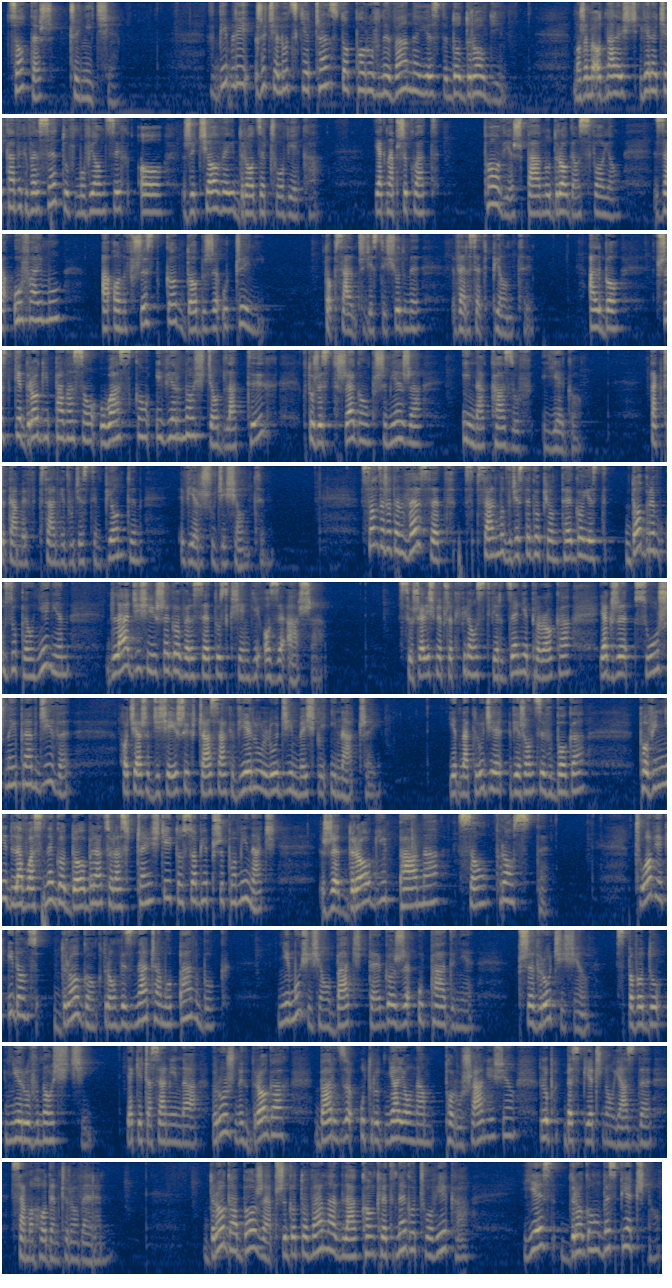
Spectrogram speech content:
co też czynicie. W Biblii życie ludzkie często porównywane jest do drogi. Możemy odnaleźć wiele ciekawych wersetów mówiących o życiowej drodze człowieka. Jak na przykład: Powiesz Panu drogę swoją, zaufaj mu, a on wszystko dobrze uczyni. To Psalm 37, werset 5. Albo Wszystkie drogi Pana są łaską i wiernością dla tych, którzy strzegą przymierza i nakazów Jego. Tak czytamy w Psalmie 25, wierszu 10. Sądzę, że ten werset z Psalmu 25 jest dobrym uzupełnieniem dla dzisiejszego wersetu z księgi Ozeasza. Słyszeliśmy przed chwilą stwierdzenie proroka, jakże słuszne i prawdziwe, chociaż w dzisiejszych czasach wielu ludzi myśli inaczej. Jednak ludzie wierzący w Boga powinni dla własnego dobra coraz częściej to sobie przypominać, że drogi Pana są proste. Człowiek idąc drogą, którą wyznacza mu Pan Bóg, nie musi się bać tego, że upadnie, przewróci się z powodu nierówności, jakie czasami na różnych drogach bardzo utrudniają nam poruszanie się lub bezpieczną jazdę samochodem czy rowerem. Droga Boża przygotowana dla konkretnego człowieka jest drogą bezpieczną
